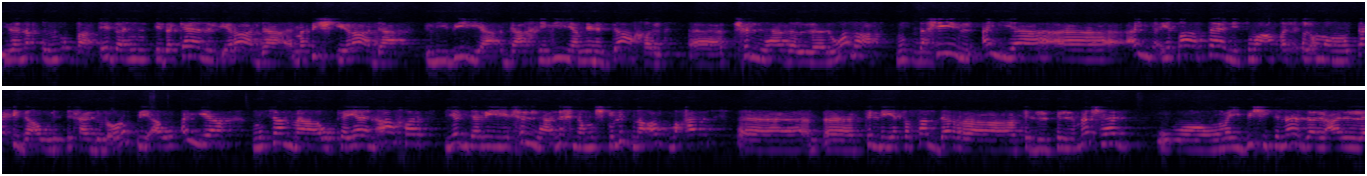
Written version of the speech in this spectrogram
إلى نفس النقطة. إذا إذا كان الإرادة ما فيش إرادة ليبية داخلية من الداخل آه، تحل هذا الوضع مستحيل أي آه، أي إطار ثاني سواء عن طريق الأمم المتحدة أو الاتحاد الأوروبي أو أي مسمى أو كيان آخر يقدر يحلها. نحن مشكلتنا أصبحت في اللي يتصدر في المشهد وما يبيش يتنازل على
